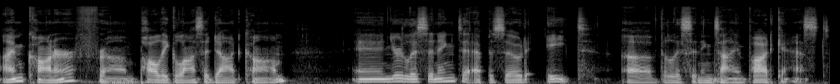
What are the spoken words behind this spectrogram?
I'm Connor from polyglossa.com, and you're listening to episode 8 of the Listening Time Podcast.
